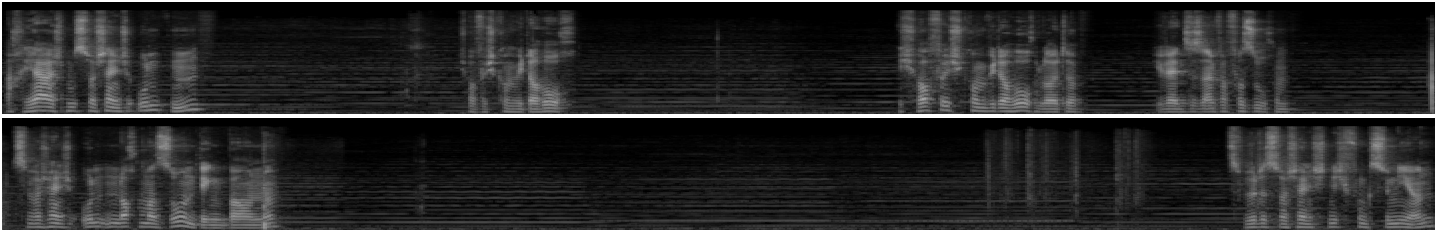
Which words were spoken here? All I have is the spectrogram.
Ach ja, ich muss wahrscheinlich unten. Ich hoffe, ich komme wieder hoch. Ich hoffe, ich komme wieder hoch, Leute. Wir werden es jetzt einfach versuchen. Müssen wahrscheinlich unten nochmal so ein Ding bauen, ne? würde es wahrscheinlich nicht funktionieren.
